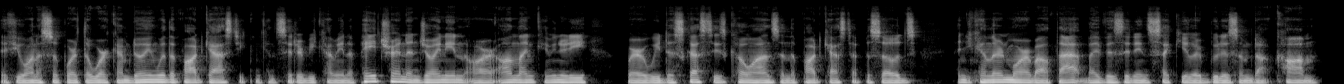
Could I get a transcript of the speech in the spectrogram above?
If you want to support the work I'm doing with the podcast, you can consider becoming a patron and joining our online community where we discuss these koans and the podcast episodes. And you can learn more about that by visiting secularbuddhism.com.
